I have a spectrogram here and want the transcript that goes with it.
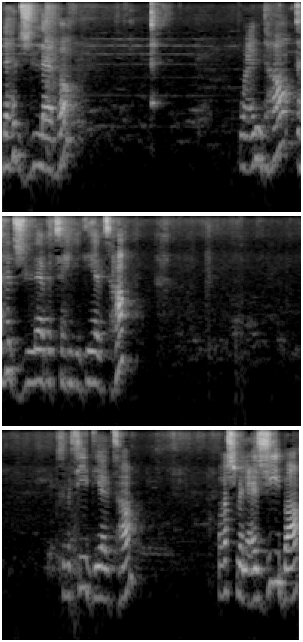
بهاد الجلابة. وعندها هاد الجلابة حتى هي ديالتها. هي ديالتها. الرشمه العجيبة؟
